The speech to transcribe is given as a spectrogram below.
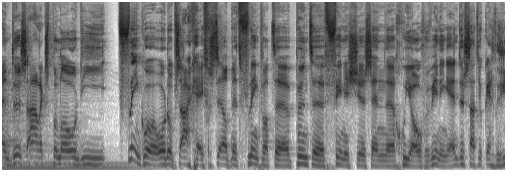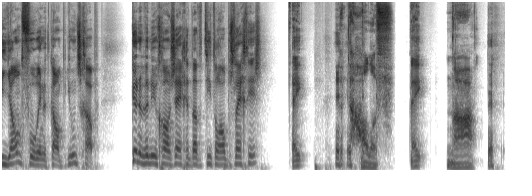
en dus Alex Palou die flink orde op zaken heeft gesteld met flink wat eh, punten, finishes en eh, goede overwinningen. En dus staat hij ook echt riant voor in het kampioenschap. Kunnen we nu gewoon zeggen dat de titel al beslecht is? Nee. Half. Nee. Nou,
